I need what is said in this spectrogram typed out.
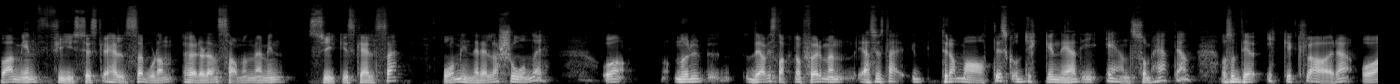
Hva er min fysiske helse? Hvordan hører den sammen med min psykiske helse og mine relasjoner? Og når, det har vi snakket om før, men jeg syns det er dramatisk å dykke ned i ensomhet igjen. Altså det å ikke klare å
